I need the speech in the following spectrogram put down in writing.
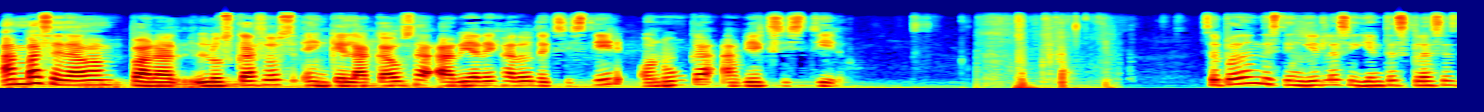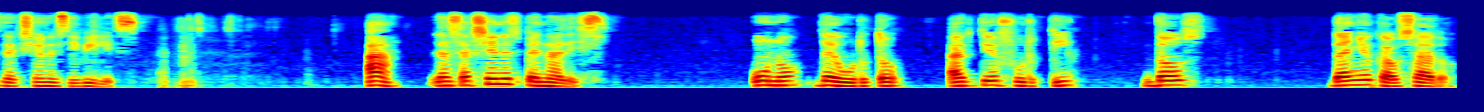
Ambas se daban para los casos en que la causa había dejado de existir o nunca había existido. Se pueden distinguir las siguientes clases de acciones civiles. A. Las acciones penales. 1. De hurto, actio furti. 2. Daño causado,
